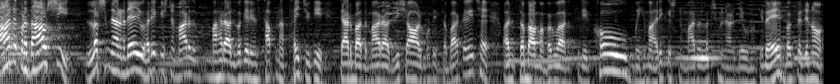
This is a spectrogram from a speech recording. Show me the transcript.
આન પ્રતાપશી લક્ષ્મીનારાયણ દેવ હરિકૃષ્ણ મહારાજ વગેરેની સ્થાપના થઈ ચૂકી. ત્યારબાદ મહારાજ વિશાળ મોટી સભા કરી છે અને સભામાં ભગવાન શ્રી ખૂબ મહિમા હરિકૃષ્ણ મહારાજ લક્ષ્મીનારાયણ દેવનું કીધું, હે ભક્તજનો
